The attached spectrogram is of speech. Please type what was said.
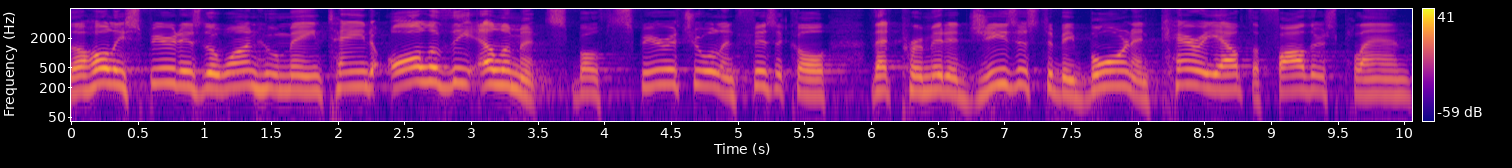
The Holy Spirit is the one who maintained all of the elements, both spiritual and physical, that permitted Jesus to be born and carry out the Father's plan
